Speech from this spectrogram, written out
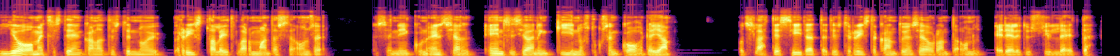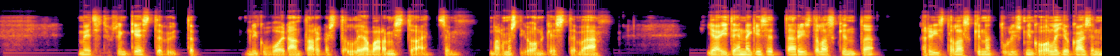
Joo, metsästäjien kannalta tietysti nuo ristalit varmaan tässä on se se niin kuin ensisijainen kiinnostuksen kohde ja voitaisiin lähteä siitä, että tietysti riistakantojen seuranta on edellytys sille, että metsästyksen kestävyyttä niin kuin voidaan tarkastella ja varmistaa, että se varmasti on kestävää. Ja itse näkisin, että riistalaskenta, riistalaskennat tulisi niin olla jokaisen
